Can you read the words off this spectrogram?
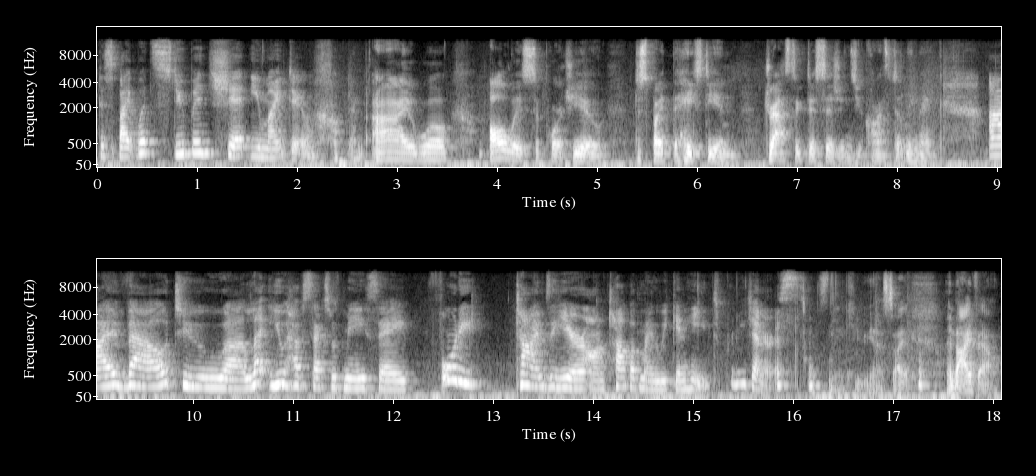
despite what stupid shit you might do. And I will always support you, despite the hasty and drastic decisions you constantly make. I vow to uh, let you have sex with me, say, 40 times a year on top of my weekend heat. Pretty generous. Thank you. Yes, I and I vow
